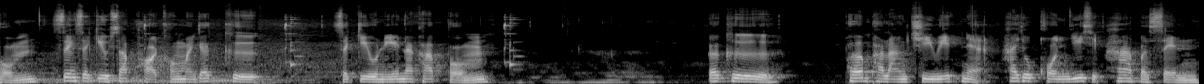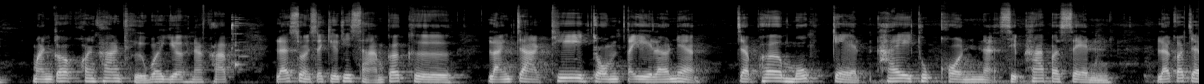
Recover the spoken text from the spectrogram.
ผมซึ่งสกิลซับพอร์ตของมันก็คือสกิลนี้นะครับผมก็คือเพิ่มพลังชีวิตเนี่ยให้ทุกคน 25%มันก็ค่อนข้างถือว่าเยอะนะครับ และส่วนสกิลที่ 3 ก็คือ หลังจากที่โจมตีแล้วเนี่ย จะเพิ่มมุกเกตให้ทุกคนน่ะ15%แล้วก็จะ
